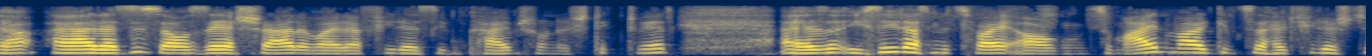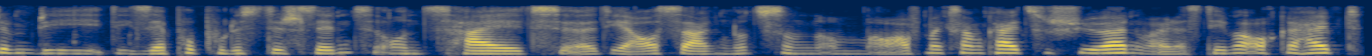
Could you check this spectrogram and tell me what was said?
Ja, ja, das ist auch sehr schade, weil da vieles im Keim schon erstickt wird. Also ich sehe das mit zwei Augen. Zum einen mal gibt es halt viele Stimmen, die, die sehr populistisch sind und halt äh, die Aussagen nutzen, um Aufmerksamkeit zu schüren, weil das Thema auch gehypt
